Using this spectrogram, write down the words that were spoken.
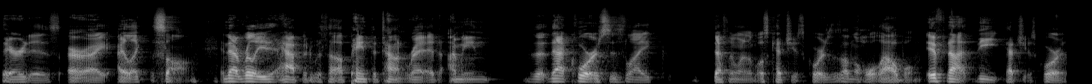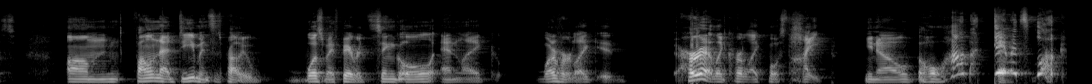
there it is. All right, I like the song, and that really happened with uh, "Paint the Town Red." I mean, the, that chorus is like definitely one of the most catchiest choruses on the whole album, if not the catchiest chorus. Um, following that, "Demons" is probably was my favorite single, and like whatever, like it, her at like her like most hype you know, the whole ah, how about demons look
